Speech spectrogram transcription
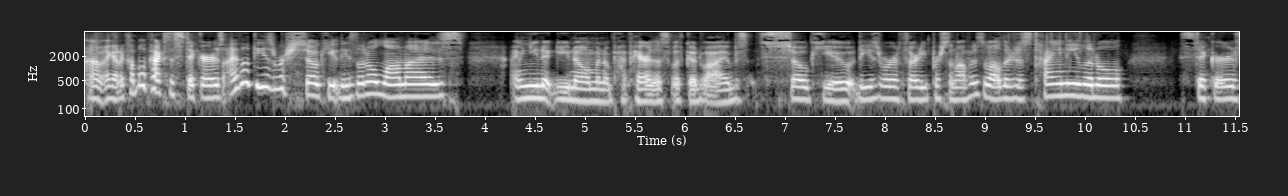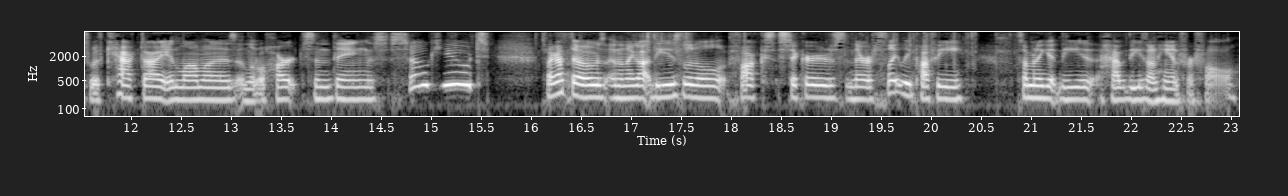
Um, I got a couple packs of stickers. I thought these were so cute. These little llamas. I mean, you know, you know I'm going to pair this with Good Vibes. It's so cute. These were 30% off as well. They're just tiny little stickers with cacti and llamas and little hearts and things. So cute. So I got those, and then I got these little fox stickers, and they're slightly puffy. So I'm going to get these, have these on hand for fall.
